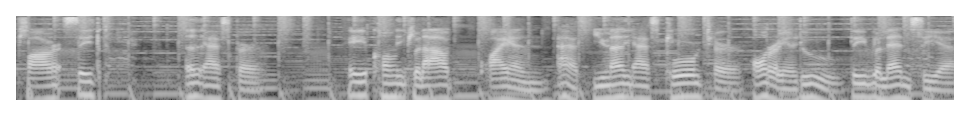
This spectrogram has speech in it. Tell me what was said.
Parsit N Asper. A Complot Quian. As Porter, Quarter Orientu de Valencia.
